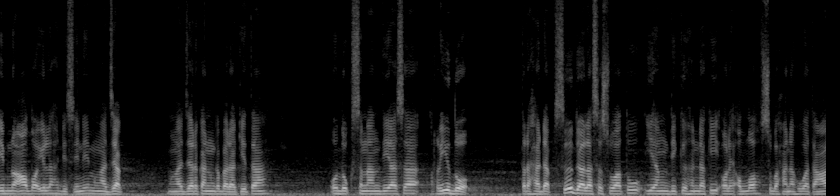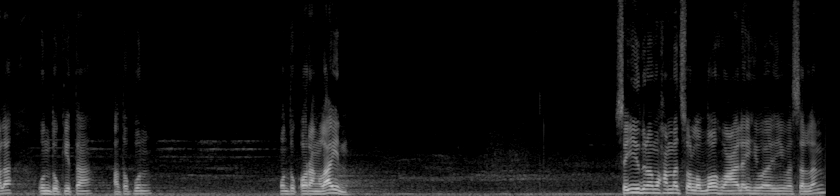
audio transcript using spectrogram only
Ibnu Athaillah di sini mengajak mengajarkan kepada kita untuk senantiasa ridho terhadap segala sesuatu yang dikehendaki oleh Allah Subhanahu wa taala untuk kita ataupun untuk orang lain. Sayyidina Muhammad sallallahu alaihi wasallam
